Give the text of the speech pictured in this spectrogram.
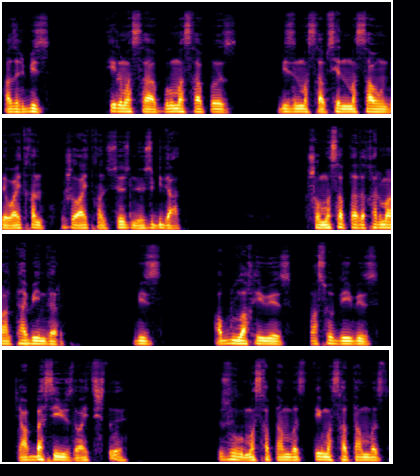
Азыр биз тил мазхаб бул мазхаббыз биздин мазхаб сенин мазхабың деп айткан ошол айткан сөздүн өзү бидат. Ошол мазхабтарды кармаган табииндер биз абдуллахийбиз масудийбиз же аббасийбиз деп айтыштыбы биз бул мазхабтанбыз тиги мазхабтанбыз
